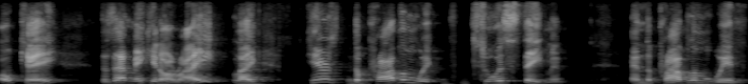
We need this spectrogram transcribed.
okay, does that make it all right? Like, here's the problem with Tua's statement and the problem with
